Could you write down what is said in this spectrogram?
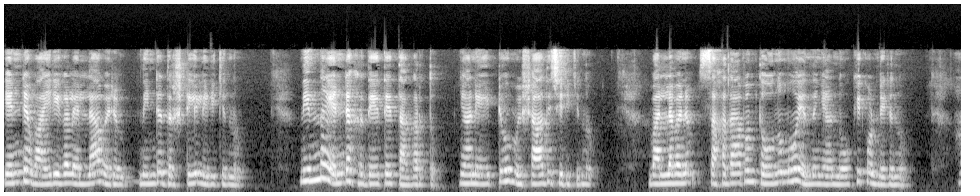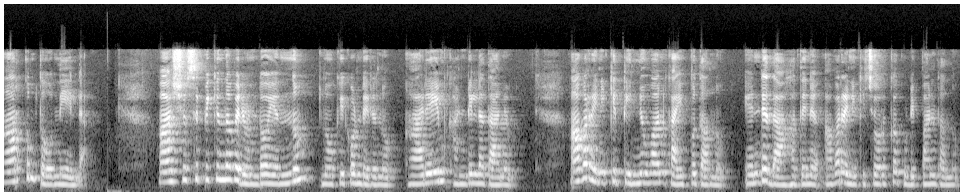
എന്റെ വൈരികൾ എല്ലാവരും നിന്റെ ദൃഷ്ടിയിൽ ഇരിക്കുന്നു. നിന്ന എന്റെ ഹൃദയത്തെ തകർത്തു. ഞാൻ ഏറ്റവും വിഷാദിച്ചിരിക്കുന്നു. വല്ലവനും സഹതാപം തോന്നുമോ എന്ന് ഞാൻ നോക്കിക്കൊണ്ടിരുന്നു. ആർക്കും തോന്നിയില്ല. ആശ്വസിപ്പിക്കുന്നവരുണ്ടോ എന്നും നോക്കിക്കൊണ്ടിരുന്നു. ആരെയും കണ്ടില്ല താനും. അവർ എനിക്ക് തിന്നുവാൻ കയ്പ് തന്നു. എന്റെ ദാഹത്തിന് അവർ എനിക്ക് ചൊറുക്ക കുടിപ്പാൻ തന്നു.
